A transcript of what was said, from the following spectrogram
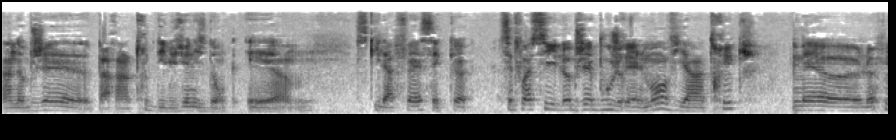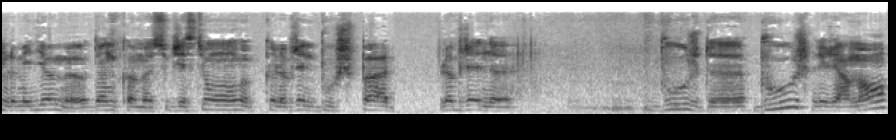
un objet par un truc d'illusionniste donc. Et euh, ce qu'il a fait, c'est que cette fois-ci, l'objet bouge réellement via un truc, mais euh, le, médium euh, donne comme suggestion que l'objet ne bouge pas. L'objet ne bouge légèrement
